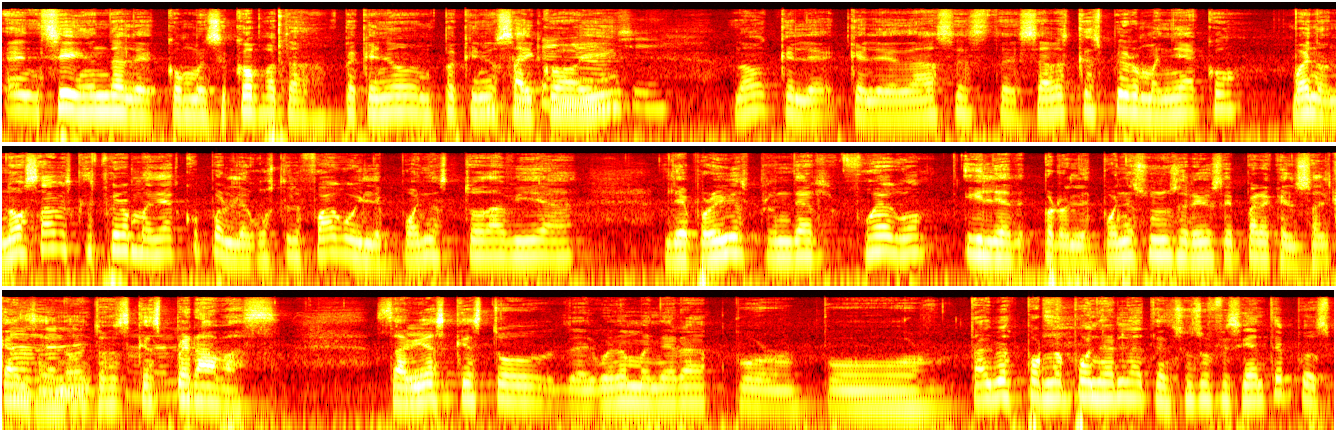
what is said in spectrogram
En, sí, ándale, como en psicópata, pequeño, un pequeño psycho ahí, ¿no? Que le, que le das, este, ¿sabes que es piromaníaco? Bueno, no sabes que es piromaníaco, pero le gusta el fuego y le pones todavía, le prohíbes prender fuego, y le, pero le pones unos cerillos ahí para que los alcance, ¿no? Entonces, ¿qué esperabas? ¿Sabías que esto, de alguna manera, por, por, tal vez por no ponerle atención suficiente, pues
